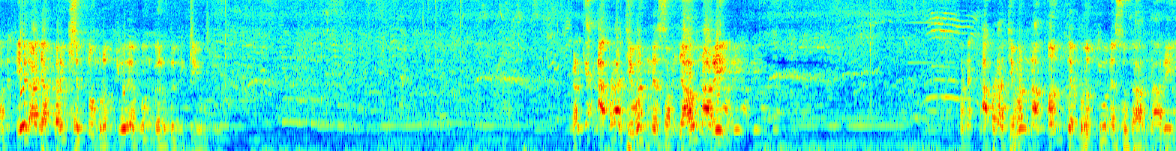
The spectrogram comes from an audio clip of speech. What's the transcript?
અને એ રાજા પરીક્ષિતનું મૃત્યુ એ મંગલ બની ગયું. કારણ કે આપણા જીવનને સમજાવનારી અને આપણા જીવનના અંતે મૃત્યુને સુધારનારી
